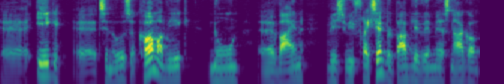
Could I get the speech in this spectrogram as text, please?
øh, ikke øh, til noget, så kommer vi ikke nogen øh, vegne, hvis vi for eksempel bare bliver ved med at snakke om,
